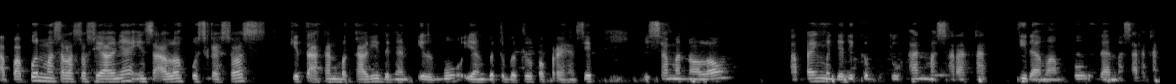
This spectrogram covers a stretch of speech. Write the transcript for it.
apa pun masalah sosialnya insya Allah puskesos kita akan bekali dengan ilmu yang betul-betul komprehensif bisa menolong apa yang menjadi kebutuhan masyarakat tidak mampu dan masyarakat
